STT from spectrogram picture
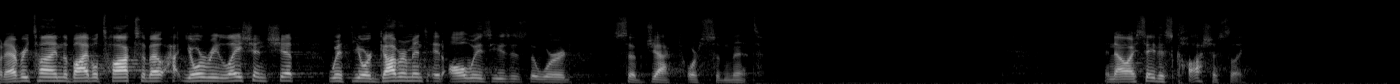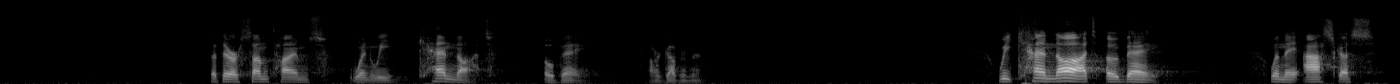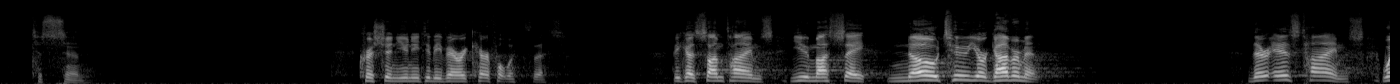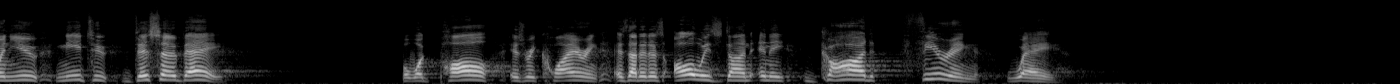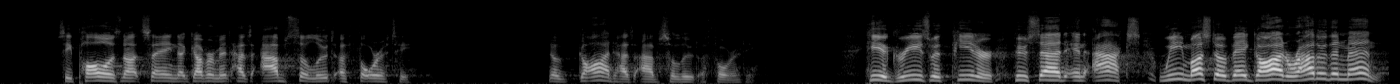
But every time the Bible talks about your relationship with your government, it always uses the word subject or submit. And now I say this cautiously that there are some times when we cannot obey our government. We cannot obey when they ask us to sin. Christian, you need to be very careful with this. Because sometimes you must say no to your government. There is times when you need to disobey. But what Paul is requiring is that it is always done in a God fearing way. See, Paul is not saying that government has absolute authority. No, God has absolute authority. He agrees with Peter, who said in Acts, We must obey God rather than men.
